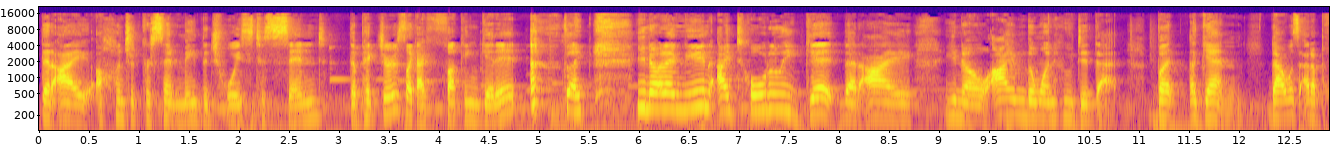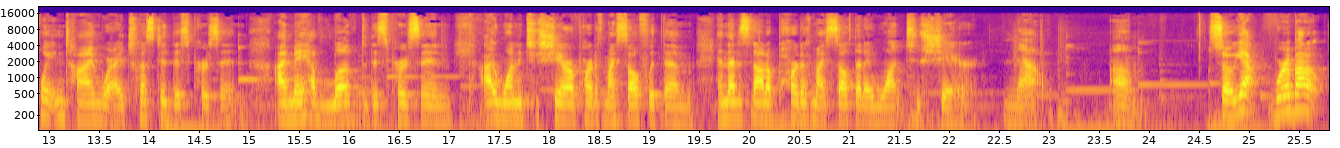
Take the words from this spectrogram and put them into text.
that I 100% made the choice to send the pictures. Like, I fucking get it. like, you know what I mean? I totally get that I, you know, I'm the one who did that. But again, that was at a point in time where I trusted this person. I may have loved this person. I wanted to share a part of myself with them. And that is not a part of myself that I want to share now. Um, so yeah we're about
